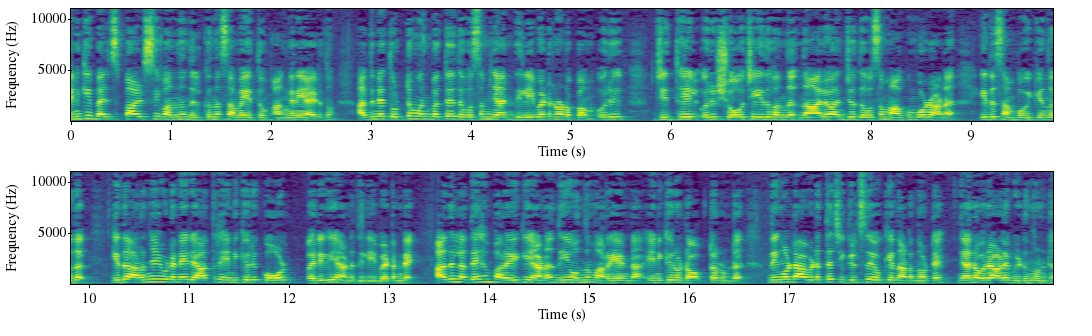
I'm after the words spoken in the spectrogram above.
എനിക്ക് ബെൽസ് പാൾസി വന്ന് നിൽക്കുന്ന സമയത്തും അങ്ങനെയായിരുന്നു. അതിന്റെ തൊട്ട് മുൻപത്തെ ദിവസം ഞാൻ ദിലീപേട്ടനോടൊപ്പം ഒരു ജിദ്ദയിൽ ഒരു ഷോ ചെയ്ത് വന്ന് നാലോ അഞ്ചോ ദിവസം ആകുമ്പോഴാണ് ഇത് സംഭവിക്കുന്നത്. ഇത് അറിഞ്ഞയുടനെ രാത്രി എനിക്കൊരു കോൾ വരികയാണ് ദിലീപേട്ടന്റെ അതിൽ അദ്ദേഹം പറയുകയാണ് നീ ഒന്നും അറിയേണ്ട എനിക്കൊരു ഡോക്ടറുണ്ട്. നിങ്ങളുടെ അവിടുത്തെ ചികിത്സയൊക്കെ നടന്നോട്ടെ. ഞാൻ ഒരാളെ വിടുന്നുണ്ട്.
